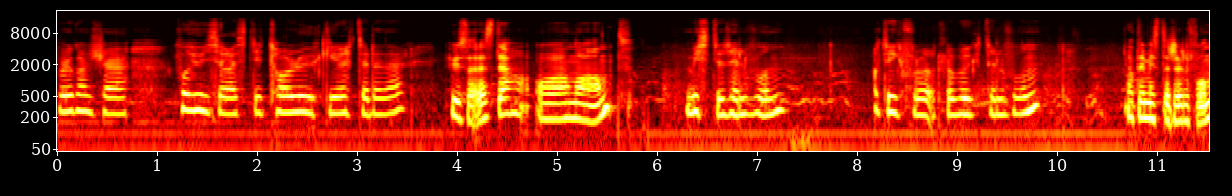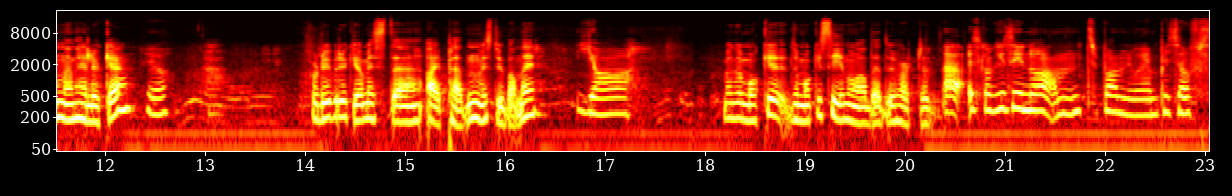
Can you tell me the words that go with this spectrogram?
burde kanskje få husarrest i tolv uker etter det der. Husarrest, ja. Og noe annet? Miste telefonen. At de ikke får lov til å bruke telefonen. At de mister telefonen en hel uke? Ja. For du bruker jo å miste iPaden hvis du banner. Ja. Men du må, ikke, du må ikke si noe av det du hørte? Nei, jeg skal ikke si noe annet Banner jo en pissoffs.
